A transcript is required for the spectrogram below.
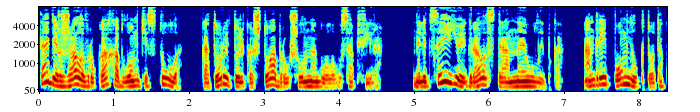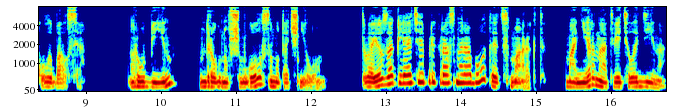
Та держала в руках обломки стула, который только что обрушила на голову Сапфира. На лице ее играла странная улыбка. Андрей помнил, кто так улыбался. «Рубин?» — дрогнувшим голосом уточнил он. «Твое заклятие прекрасно работает, Смарагд манерно ответила Дина.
